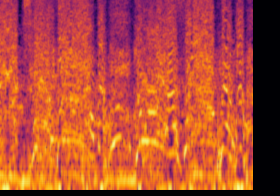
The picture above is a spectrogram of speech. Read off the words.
And I tell him who is able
